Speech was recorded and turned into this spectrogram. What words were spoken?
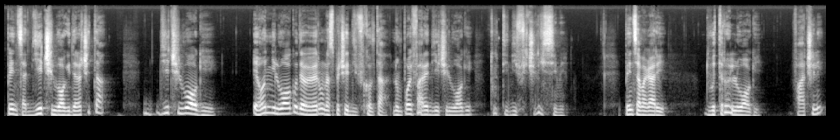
pensa a 10 luoghi della città, 10 luoghi e ogni luogo deve avere una specie di difficoltà, non puoi fare 10 luoghi tutti difficilissimi. Pensa magari 2-3 luoghi facili,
